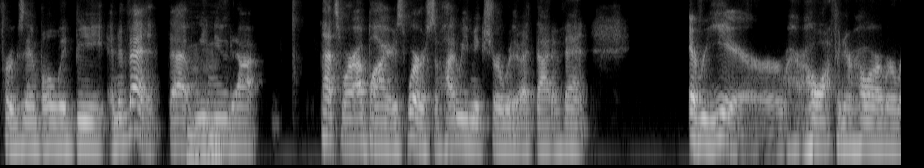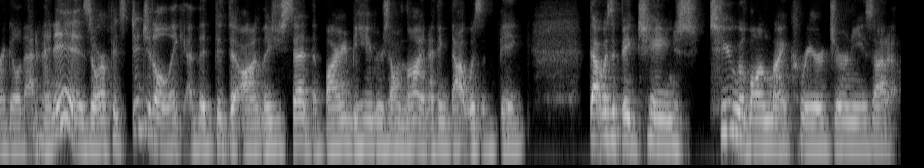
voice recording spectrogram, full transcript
for example would be an event that mm-hmm. we knew that that's where our buyers were. So how do we make sure we're at that event every year or how often or however regular that event is? Or if it's digital like the, the, the on as you said the buying behaviors online. I think that was a big that was a big change too along my career journeys. That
